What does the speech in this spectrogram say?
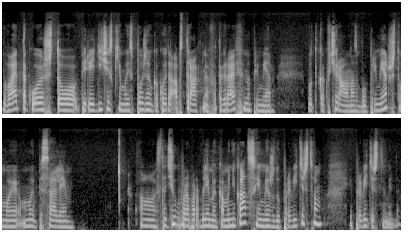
Бывает такое, что периодически мы используем какую-то абстрактную фотографию, например, вот как вчера у нас был пример, что мы, мы писали э, статью про проблемы коммуникации между правительством и правительственными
